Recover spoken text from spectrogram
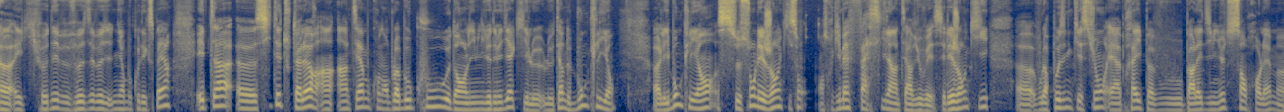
Euh, et qui faisait, faisait venir beaucoup d'experts. Et tu as euh, cité tout à l'heure un, un terme qu'on emploie beaucoup dans les milieux des médias, qui est le, le terme de bon client. Euh, les bons clients, ce sont les gens qui sont, entre guillemets, faciles à interviewer. C'est les gens qui, euh, vous leur posez une question et après, ils peuvent vous parler 10 minutes sans problème.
